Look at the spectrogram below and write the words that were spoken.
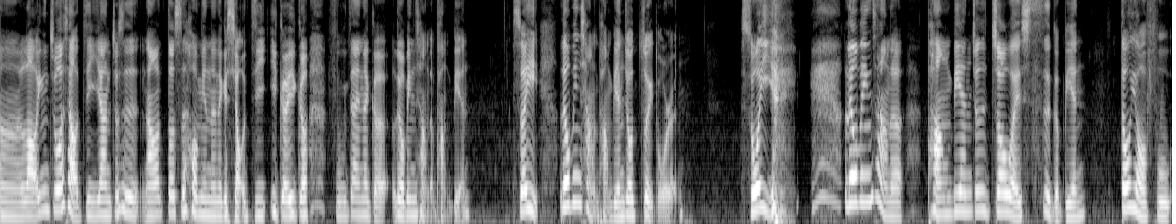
嗯，老鹰捉小鸡一样，就是然后都是后面的那个小鸡一个一个扶在那个溜冰场的旁边。所以溜冰场的旁边就最多人，所以 溜冰场的旁边就是周围四个边都有浮，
